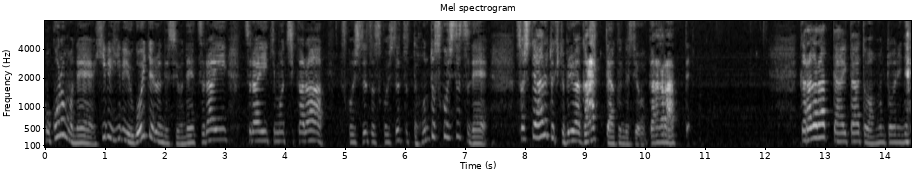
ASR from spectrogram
心もね日々日々動いてるんですよね。辛い辛い気持ちから少しずつ少しずつってほんと少しずつでそしてある時扉がガラッて開くんですよ。ガラガラって。ガラガラって開いた後は本当にね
